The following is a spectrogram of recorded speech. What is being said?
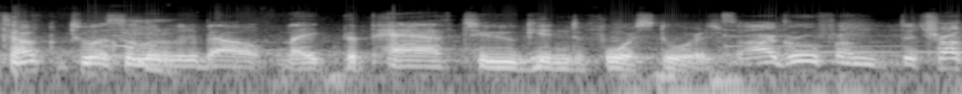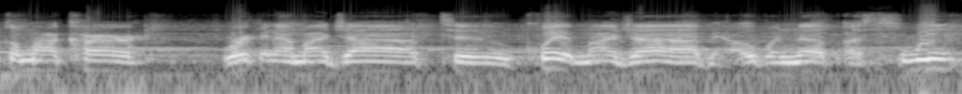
Talk to us a little bit about like the path to getting to four stores. So I grew from the trunk of my car, working at my job, to quit my job and open up a suite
